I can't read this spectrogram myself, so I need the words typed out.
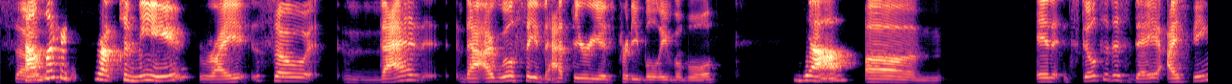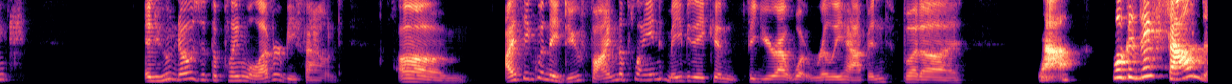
so Sounds like a up to me. right so that that I will say that theory is pretty believable Yeah. Um, and still to this day, I think, and who knows if the plane will ever be found. Um, I think when they do find the plane, maybe they can figure out what really happened. But uh, Yeah. Well, because they found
